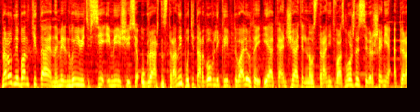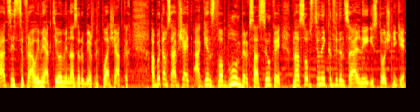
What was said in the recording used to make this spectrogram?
Народный банк Китая намерен выявить все имеющиеся у граждан страны пути торговли криптовалютой и окончательно устранить возможность совершения операций с цифровыми активами на зарубежных площадках. Об этом сообщает агентство Bloomberg со ссылкой на собственные конфиденциальные источники.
